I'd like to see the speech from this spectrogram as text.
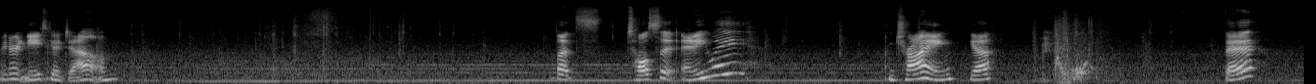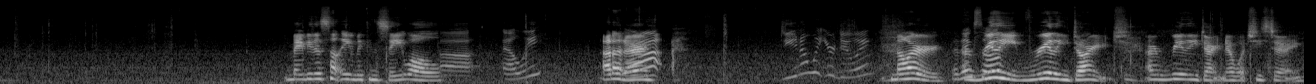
We don't need to go down. Let's toss it anyway? I'm trying, yeah. There? Maybe there's something we can see while... Uh, Ellie? I don't know. Do you know what you're doing? No, I, think so. really, really don't. I really don't know what she's doing.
